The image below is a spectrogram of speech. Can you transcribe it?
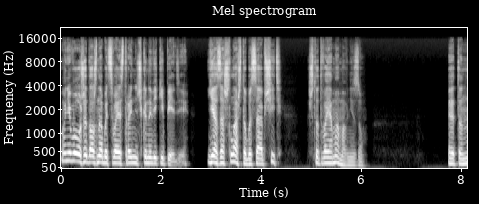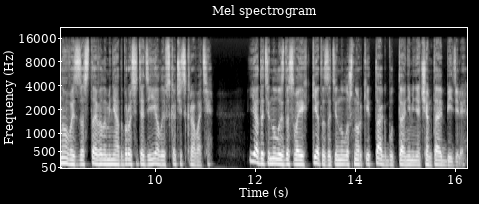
У него уже должна быть своя страничка на Википедии. Я зашла, чтобы сообщить, что твоя мама внизу. Эта новость заставила меня отбросить одеяло и вскочить с кровати. Я дотянулась до своих кет и затянула шнурки так, будто они меня чем-то обидели.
